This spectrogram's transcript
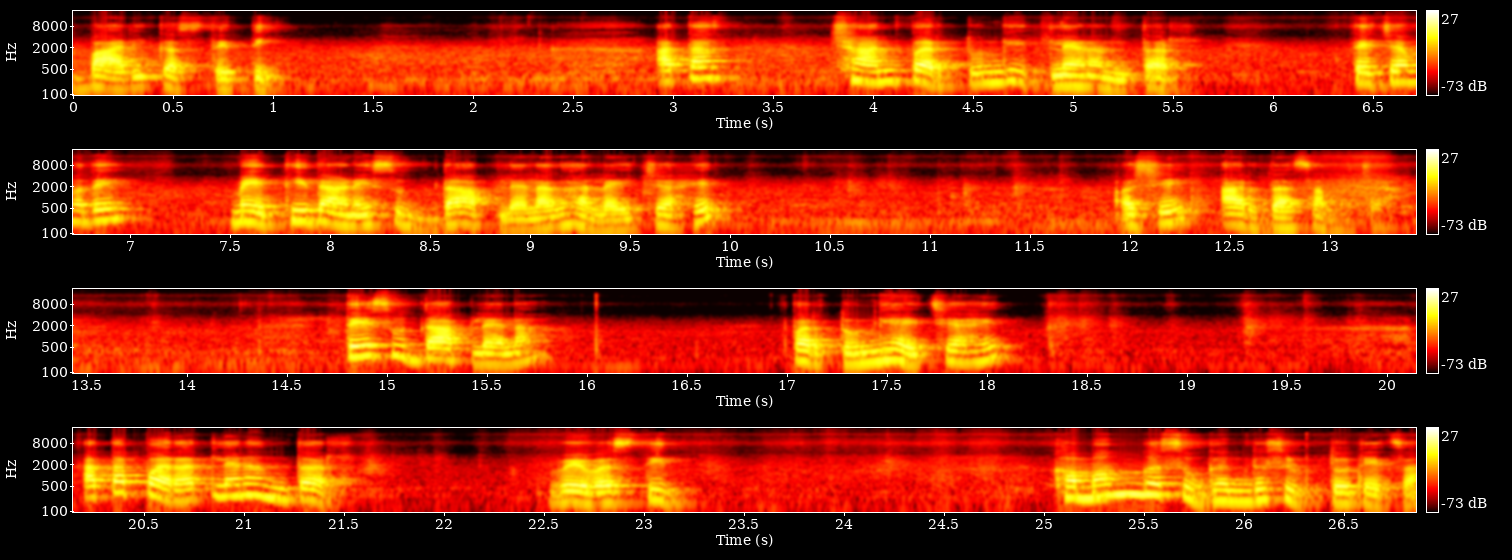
बारीक असते ती. आता छान परतून घेतल्यानंतर त्याच्यामध्ये मेथी दाणेसुद्धा आपल्याला घालायचे आहेत. असे अर्धा चमचा. ते सुद्धा आपल्याला परतून घ्यायचे आहेत. आता परतल्यानंतर व्यवस्थित खमंग सुगंध सुटतो त्याचा.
